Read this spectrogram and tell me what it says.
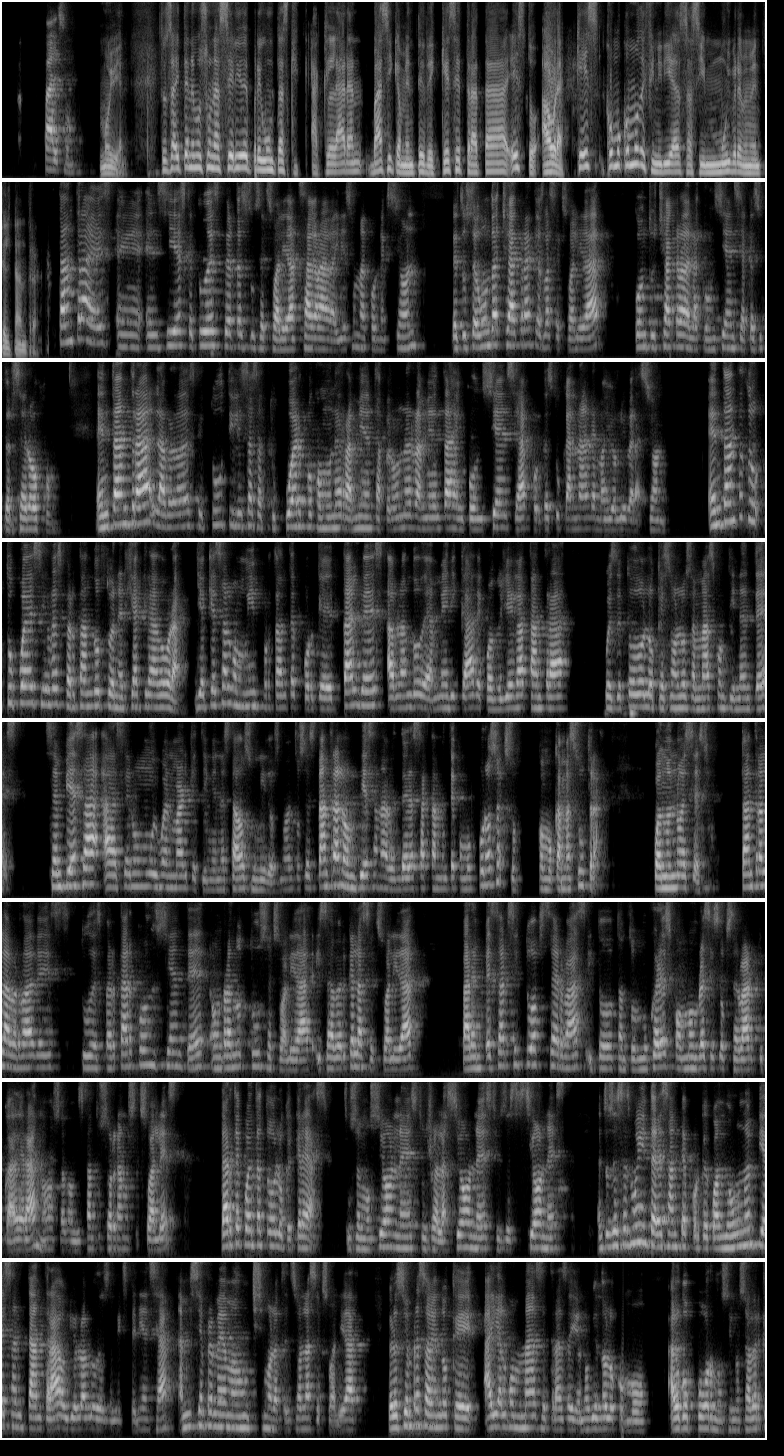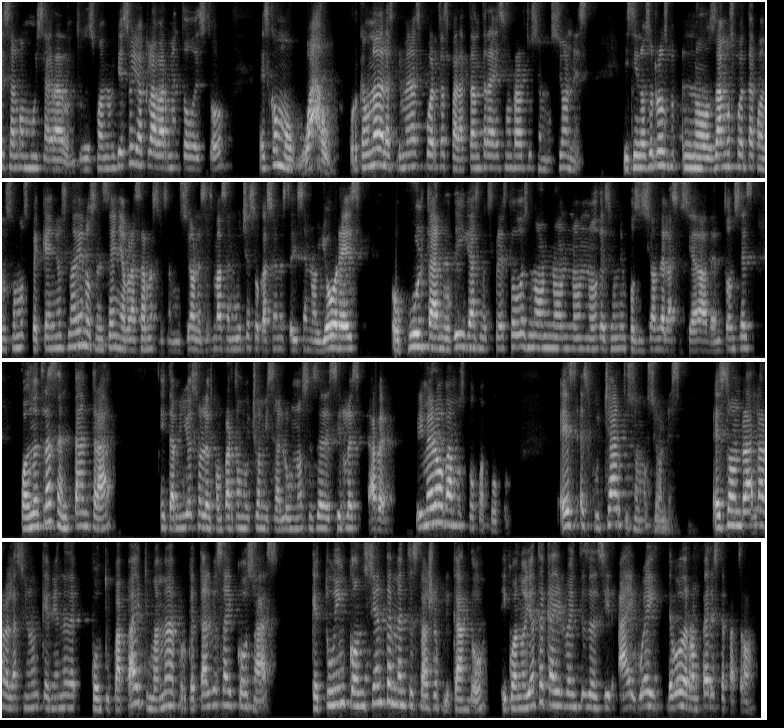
Falso. Muy bien. Entonces ahí tenemos una serie de preguntas que aclaran básicamente de qué se trata esto. Ahora, ¿qué es, cómo, cómo definirías así muy brevemente el Tantra? Tantra es eh, en sí es que tú despiertas tu sexualidad sagrada y es una conexión de tu segunda chakra, que es la sexualidad, con tu chakra de la conciencia, que es tu tercer ojo. En Tantra, la verdad es que tú utilizas a tu cuerpo como una herramienta, pero una herramienta en conciencia porque es tu canal de mayor liberación. En Tantra, tú, puedes ir despertando tu energía creadora. Y aquí es algo muy importante porque tal vez hablando de América, de cuando llega Tantra, pues de todo lo que son los demás continentes, se empieza a hacer un muy buen marketing en Estados Unidos, ¿no? Entonces, Tantra lo empiezan a vender exactamente como puro sexo, como Kama Sutra. cuando no es eso. Tantra la verdad es tu despertar consciente, honrando tu sexualidad y saber que la sexualidad, para empezar, si tú observas, y todo, tanto mujeres como hombres, es observar tu cadera, ¿no? O sea, donde están tus órganos sexuales, darte cuenta de todo lo que creas, tus emociones, tus relaciones, tus decisiones. Entonces es muy interesante porque cuando uno empieza en Tantra, o yo lo hablo desde mi experiencia, a mí siempre me ha llamado muchísimo la atención la sexualidad, pero siempre sabiendo que hay algo más detrás de ello, no viéndolo como algo porno, sino saber que es algo muy sagrado. Entonces cuando empiezo yo a clavarme en todo esto, es como, wow, porque una de las primeras puertas para Tantra es honrar tus emociones. Y si nosotros nos damos cuenta cuando somos pequeños, nadie nos enseña a abrazar nuestras emociones. Es más, en muchas ocasiones te dicen no llores, oculta, no digas, no expreses, todo es no, no, no, no, desde una imposición de la sociedad. Entonces, cuando entras en Tantra, y también yo eso les comparto mucho a mis alumnos, es de decirles, a ver, primero vamos poco a poco, es escuchar tus emociones, es honrar la relación que viene con tu papá y tu mamá, porque tal vez hay cosas que tú inconscientemente estás replicando y cuando ya te cae el 20 es de decir, ay, güey, debo de romper este patrón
